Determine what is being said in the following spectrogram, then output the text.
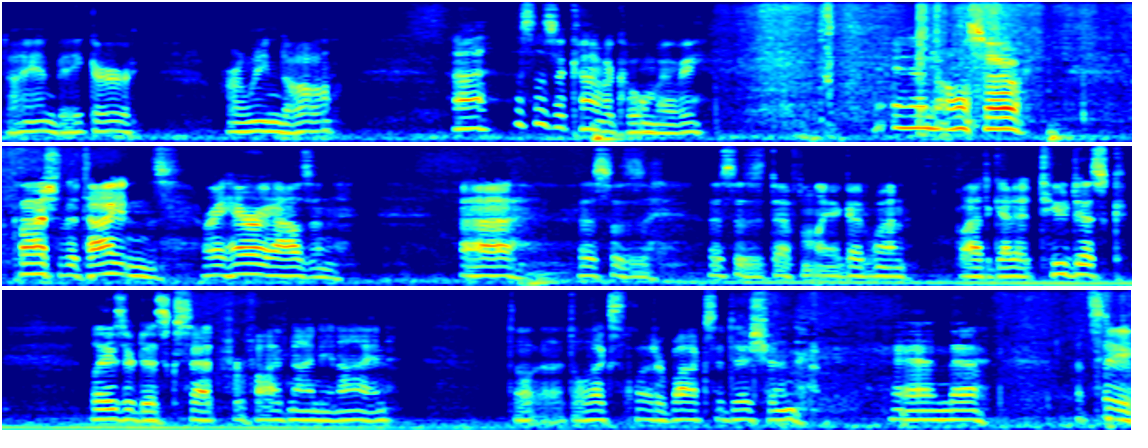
Diane Baker, Arlene Dahl. Uh, this is a kind of a cool movie. And also Clash of the Titans, Ray Harryhausen. Uh, this is this is definitely a good one. Glad to get it. Two disc laser disc set for $5.99 deluxe letterbox edition. And uh, let's see,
